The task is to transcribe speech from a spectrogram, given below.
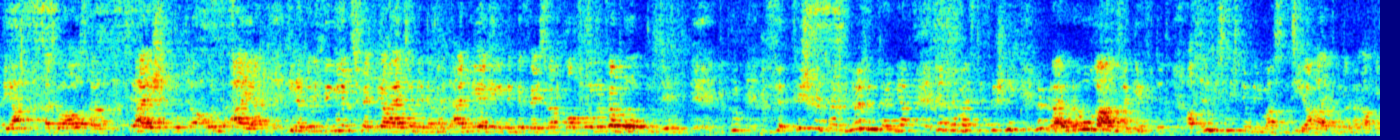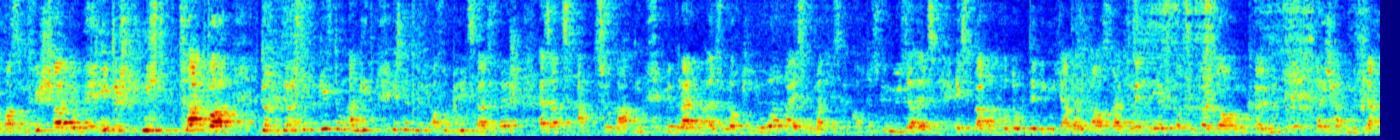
ja, also außer Fleisch, Butter und Eier, die natürlich wegen ihres Fettgehalts und den damit einhergehenden Gefäßverpropfungen verboten sind. Fisch könnte eine Lösung sein, ja, denn der meiste Fisch nicht mit Blei oder Uran vergiftet. Außerdem ist nicht nur die Massentierhaltung, sondern auch die Massenfischhaltung ethisch nicht tragbar. Doch, was die Vergiftung angeht, ist natürlich auch vom Pilzen als Fleischersatz abzuraten. Mir bleiben also noch Quinoa, Reis und manches gekochtes Gemüse als essbare Produkte, die mich aber nicht ausreichend mit Nährstoffen versorgen können. Ich habe mich nach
